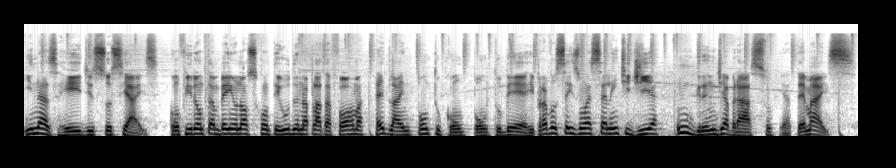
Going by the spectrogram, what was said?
e nas redes sociais. Confiram também o nosso conteúdo na plataforma headline.com.br. Para vocês um excelente dia, um grande abraço e até mais.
